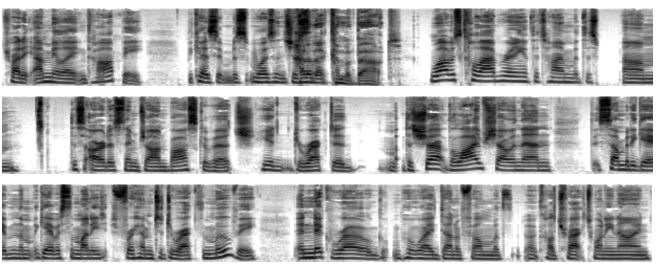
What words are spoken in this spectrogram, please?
try to emulate and copy because it was wasn't just. How did that come about? Well, I was collaborating at the time with this um, this artist named John Boskovich. He had directed the show, the live show, and then somebody gave him the, gave us the money for him to direct the movie. And Nick Roeg, who I'd done a film with uh, called Track Twenty Nine,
